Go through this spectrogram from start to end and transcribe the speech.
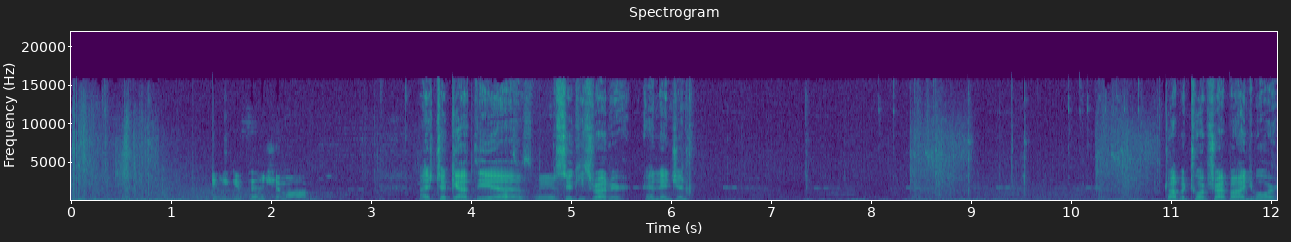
I think you can finish him off. I just took out the uh, That's. Mutsuki's rudder and engine. Drop a torps right behind you, boy.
